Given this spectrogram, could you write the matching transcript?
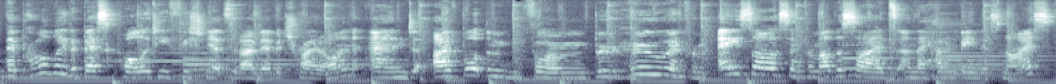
They're probably the best quality fishnets that I've ever tried on and I've bought them from Boohoo and from ASOS and from other sites and they haven't been this nice.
